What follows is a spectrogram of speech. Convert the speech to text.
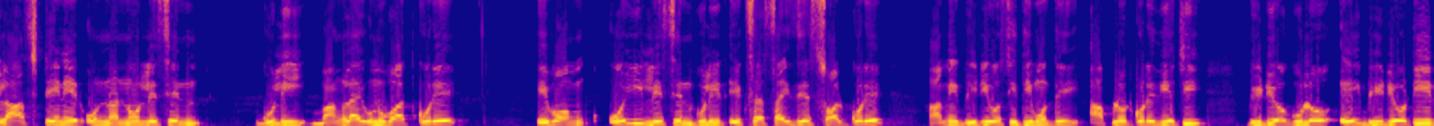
ক্লাস টেনের অন্যান্য লেসেনগুলি বাংলায় অনুবাদ করে এবং ওই লেসেনগুলির এক্সারসাইজেস সলভ করে আমি ভিডিও ইতিমধ্যেই আপলোড করে দিয়েছি। ভিডিওগুলো এই ভিডিওটির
